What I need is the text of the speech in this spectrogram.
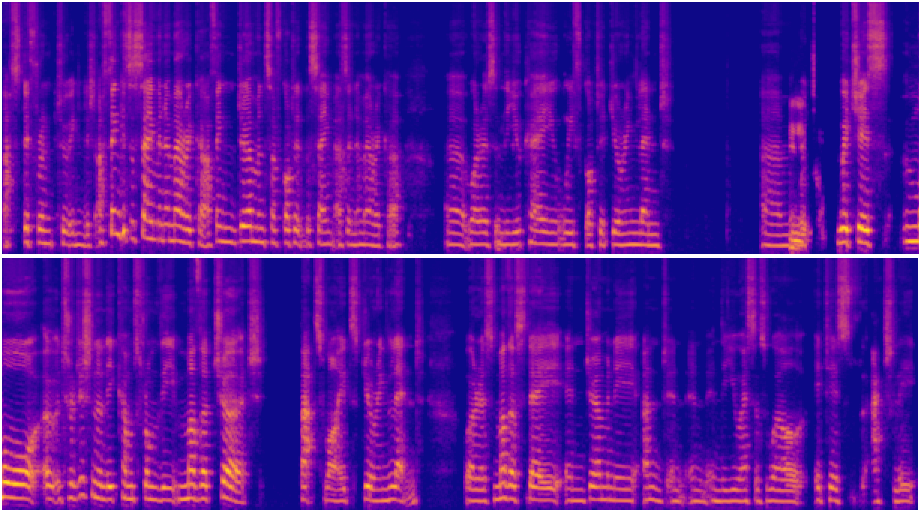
that's different to English. I think it's the same in America. I think Germans have got it the same as in America, uh, whereas in the UK we've got it during Lent, um, which, which is more uh, traditionally comes from the Mother Church. That's why it's during Lent. Whereas Mother's Day in Germany and in, in, in the US as well, it is actually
